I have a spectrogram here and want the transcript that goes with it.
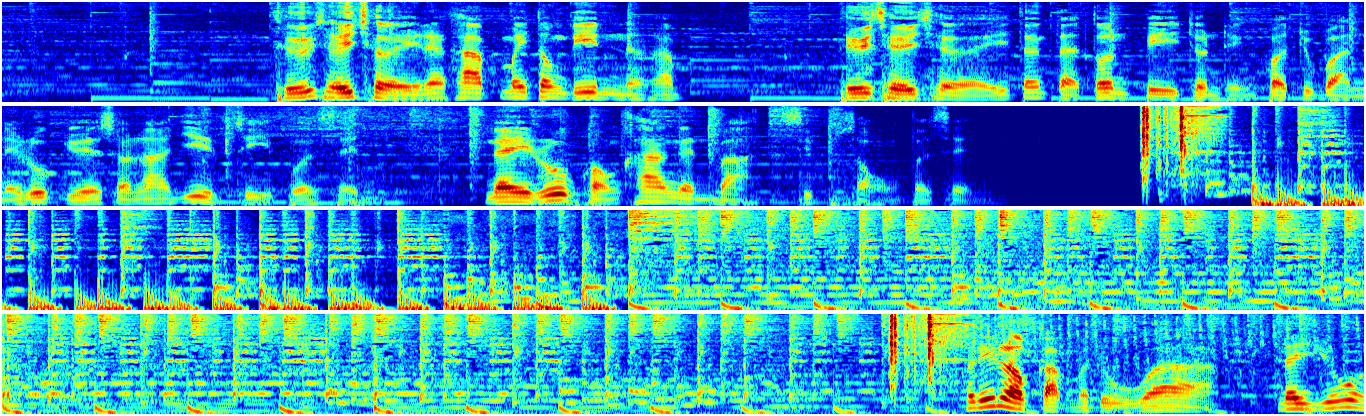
24%ถือเฉยๆนะครับ ไม่ต้องดิ้นนะครับ ถือเฉยๆ ตั้งแต่ต้นปีจนถึงปัจจุบันในรูป US ดอลลาร์ 24% ในรูปของค่าเงินบาท 12%คราวนี้เรากลับมาดูว่าในยุค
